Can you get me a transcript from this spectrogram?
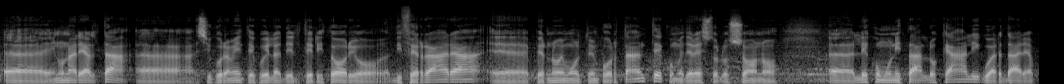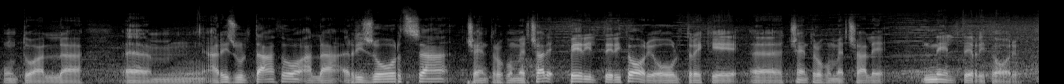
Eh, in una realtà eh, sicuramente quella del territorio di Ferrara eh, per noi molto importante, come del resto lo sono eh, le comunità locali, guardare appunto al, ehm, al risultato, alla risorsa centro commerciale per il territorio oltre che eh, centro commerciale nel territorio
